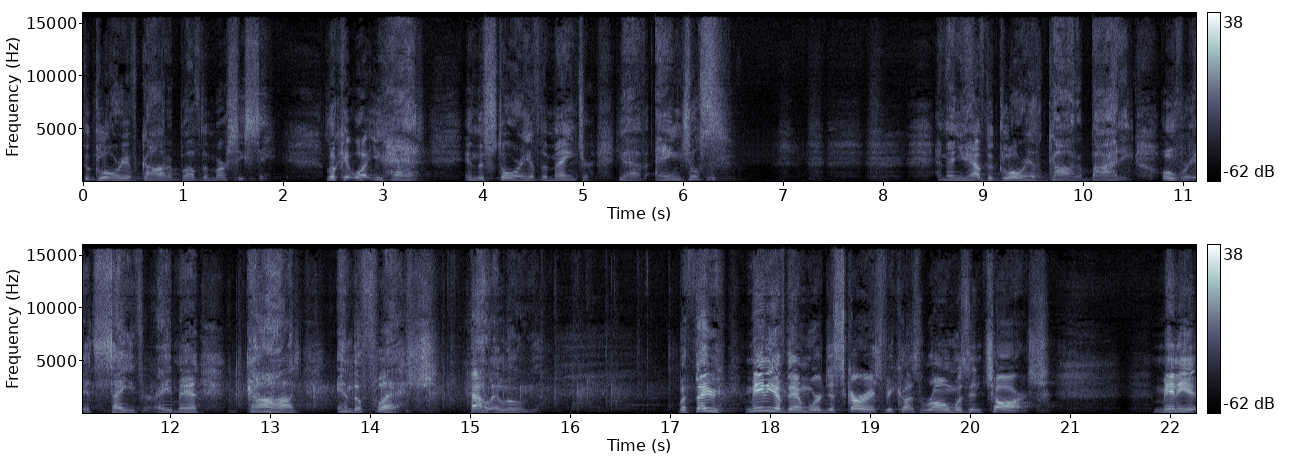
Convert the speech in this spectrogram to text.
the glory of God above the mercy seat. Look at what you had in the story of the manger. You have angels, and then you have the glory of God abiding over its Savior. Amen. God in the flesh. Hallelujah. But they, many of them were discouraged because Rome was in charge. Many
